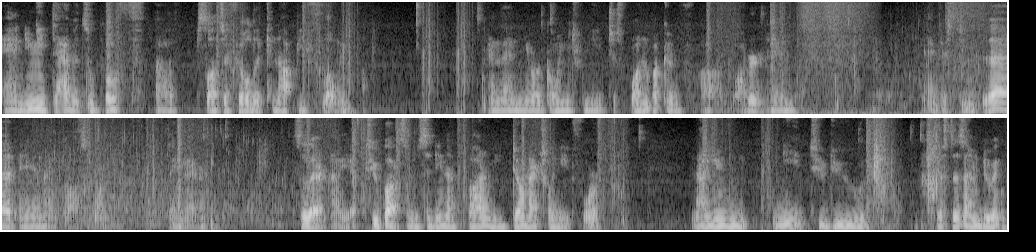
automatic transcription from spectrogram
And you need to have it so both uh, slots are filled, it cannot be flowing. And then you're going to need just one bucket of uh, water, and and just do that, and I lost one thing there. So there, now you have two blocks of sitting at the bottom, you don't actually need four. Now you need to do just as I'm doing,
